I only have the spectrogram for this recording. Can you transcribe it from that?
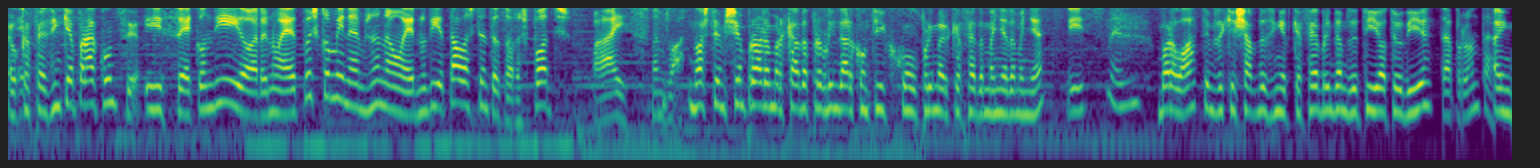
É o cafezinho que é para acontecer. isso é com dia e hora, não é? Depois combinamos, não, não, é no dia tal às tantas horas. Podes? Vai, isso, vamos lá. Nós temos sempre a hora marcada para brindar contigo com o primeiro café da manhã da manhã. Isso mesmo. Bora lá, temos aqui a chavenazinha de café, brindamos a ti e ao teu dia. Está pronta? Em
